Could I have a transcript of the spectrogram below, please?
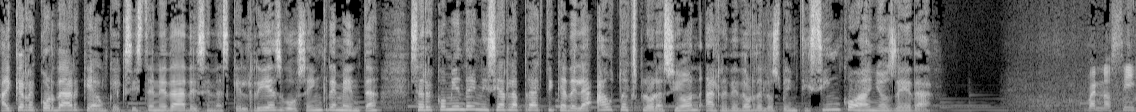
Hay que recordar que aunque existen edades en las que el riesgo se incrementa, se recomienda iniciar la práctica de la autoexploración alrededor de los 25 años de edad. Bueno, sí,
